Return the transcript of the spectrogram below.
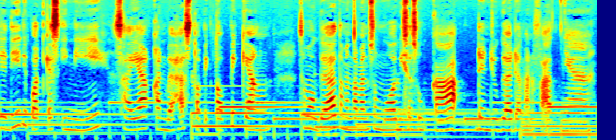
Jadi di podcast ini saya akan bahas topik-topik yang semoga teman-teman semua bisa suka dan juga ada manfaatnya.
